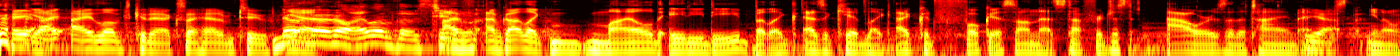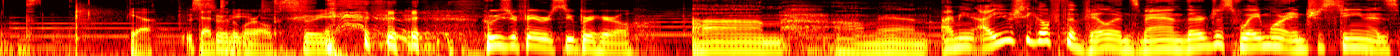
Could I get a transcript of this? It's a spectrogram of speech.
Hey, Yeah. I, I loved K'Nex. I had them too. No, Yeah. no, no. I love those too. I've I've got like mild ADD, but like as a kid, like I could focus on that stuff for just hours at a time, and Yeah. just you know, yeah, dead to the world. Sweet. Who's your favorite superhero? Um, oh man. I mean, I usually go for the villains, man. They're just way more interesting as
